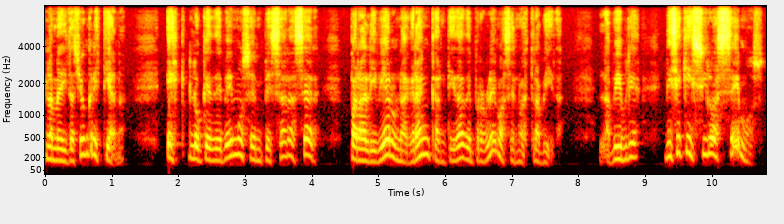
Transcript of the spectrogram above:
La meditación cristiana es lo que debemos empezar a hacer para aliviar una gran cantidad de problemas en nuestra vida. La Biblia dice que si lo hacemos,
